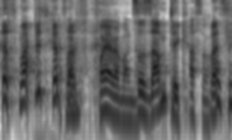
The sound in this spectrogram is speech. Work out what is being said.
Das meinte ich jetzt halt Feuerwehrmann. so samtig. Ach so. Weißt du,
